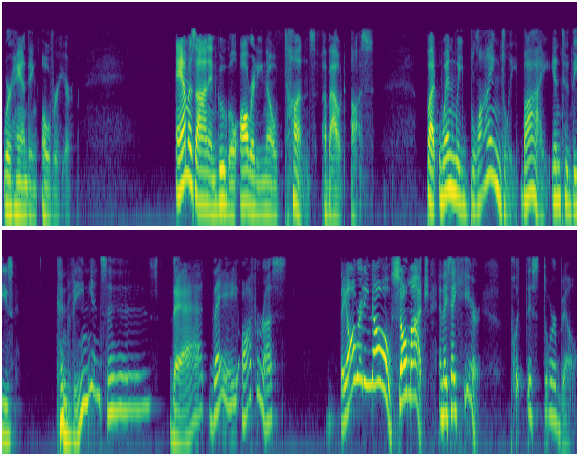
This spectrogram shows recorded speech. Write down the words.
we're handing over here. Amazon and Google already know tons about us. But when we blindly buy into these conveniences that they offer us. They already know so much. And they say, here, put this doorbell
